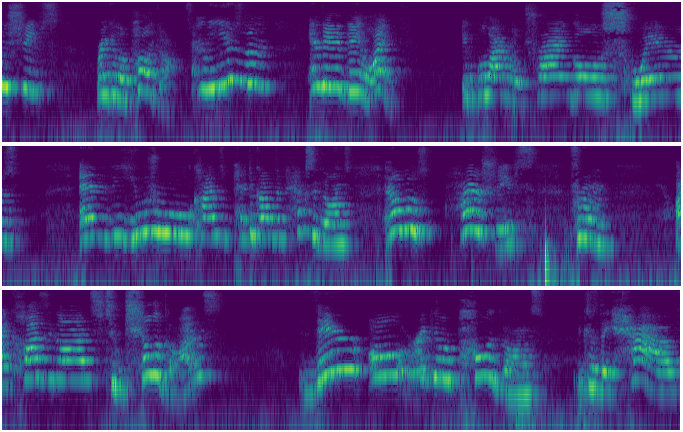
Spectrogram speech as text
these shapes regular polygons, and we use them in day-to-day -day life. Equilateral triangles, squares, and the usual kinds of pentagons and hexagons, and all those higher shapes from icosagons to chiliagons, they're all regular polygons because they have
